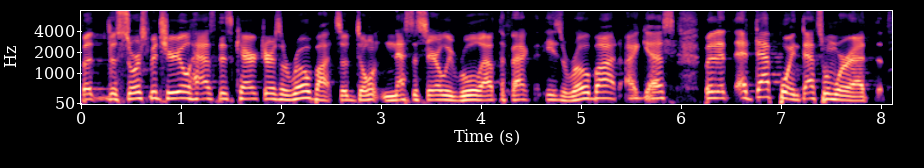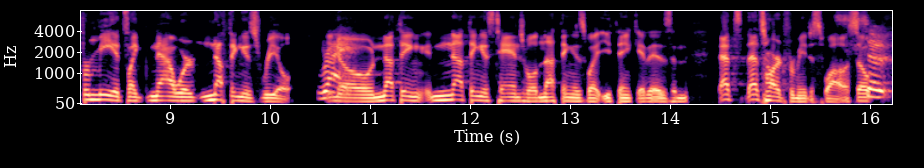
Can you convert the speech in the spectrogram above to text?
But the source material has this character as a robot, so don't necessarily rule out the fact that he's a robot. I guess. But at, at that point, that's when we're at. For me, it's like now where nothing is real. Right. You know, nothing nothing is tangible, nothing is what you think it is. And that's that's hard for me to swallow. So, So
